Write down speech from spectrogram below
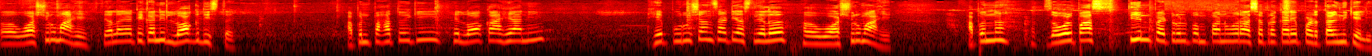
वॉशरूम आहे त्याला या ठिकाणी लॉक दिसतंय. आपण पाहतोय की हे लॉक आहे आणि हे पुरुषांसाठी असलेलं वॉशरूम आहे. आपण जवळपास तीन पेट्रोल पंपांवर अशा प्रकारे पडताळणी केली.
